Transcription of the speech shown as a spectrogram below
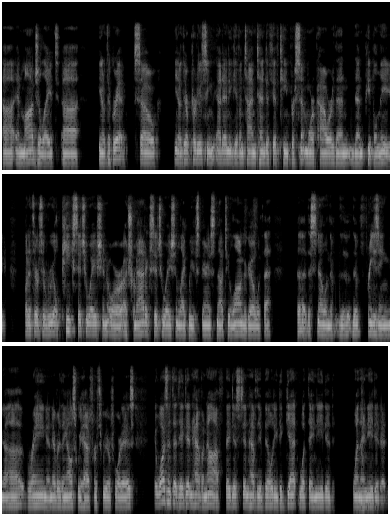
uh, and modulate uh, you know the grid. So you know they're producing at any given time 10 to 15 percent more power than than people need. But if there's a real peak situation or a traumatic situation like we experienced not too long ago with that, the, the snow and the, the, the freezing uh, rain and everything else we had for three or four days, it wasn't that they didn't have enough. They just didn't have the ability to get what they needed when they needed it.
